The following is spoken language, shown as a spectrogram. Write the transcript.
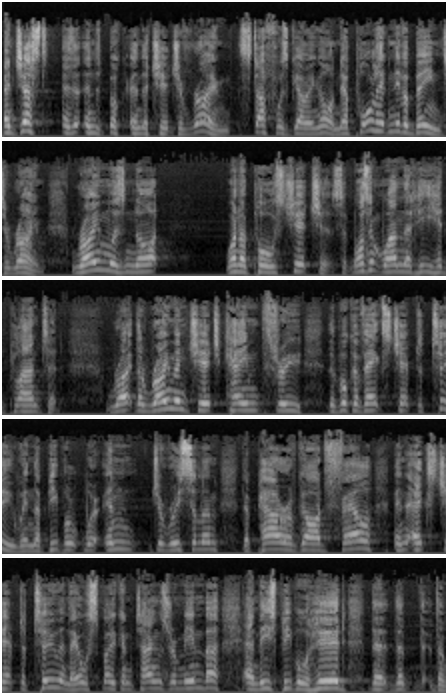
And just as in the book in the Church of Rome, stuff was going on. Now, Paul had never been to Rome. Rome was not one of Paul's churches, it wasn't one that he had planted the Roman church came through the book of Acts, chapter 2, when the people were in Jerusalem. The power of God fell in Acts chapter 2, and they all spoke in tongues, remember? And these people heard the, the, the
